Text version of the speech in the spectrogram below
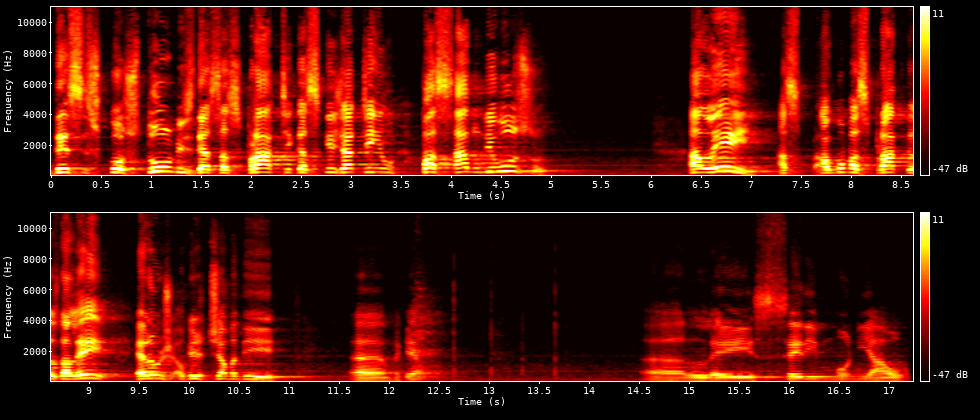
desses costumes, dessas práticas que já tinham passado de uso. A lei, as, algumas práticas da lei eram o que a gente chama de. Uh, como é que é? Uh, lei cerimonial.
